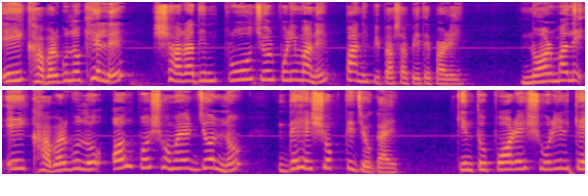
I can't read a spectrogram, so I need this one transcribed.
এই খাবারগুলো খেলে সারাদিন প্রচুর পরিমাণে পানি পিপাসা পেতে পারে। নর্মালি এই খাবারগুলো অল্প সময়ের জন্য দেহে শক্তি যোগায়। কিন্তু পরে শরীরকে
